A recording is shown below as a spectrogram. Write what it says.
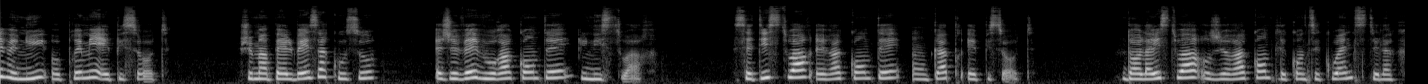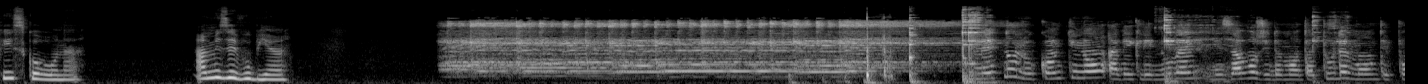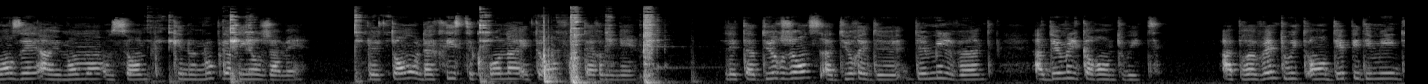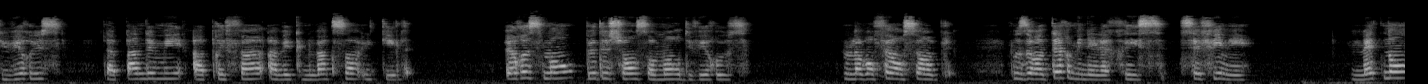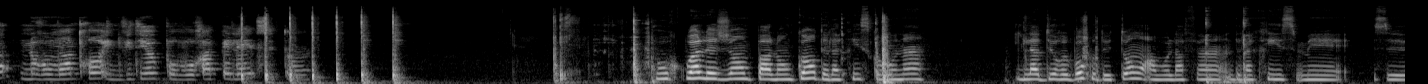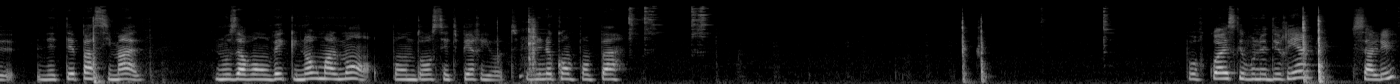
Bienvenue au premier épisode. Je m'appelle Besa Kusu et je vais vous raconter une histoire. Cette histoire est racontée en quatre épisodes. Dans la histoire, je raconte les conséquences de la crise Corona. Amusez-vous bien. Continuons avec les nouvelles, mais avant, je demande à tout le monde de penser à un moment ensemble que nous n'oublierions jamais. Le temps où la crise de Corona est enfin terminée. L'état d'urgence a duré de 2020 à 2048. Après 28 ans d'épidémie du virus, la pandémie a pris fin avec un vaccin utile. Heureusement, peu de gens sont morts du virus. Nous l'avons fait ensemble. Nous avons terminé la crise. C'est fini. Maintenant, nous vous montrons une vidéo pour vous rappeler ce temps. Pourquoi les gens parlent encore de la crise Corona? Il a duré beaucoup de temps avant la fin de la crise, mais ce n'était pas si mal. Nous avons vécu normalement pendant cette période. Je ne comprends pas. Pourquoi est-ce que vous ne dites rien? Salut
